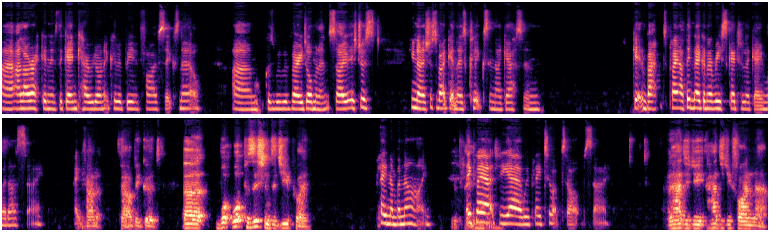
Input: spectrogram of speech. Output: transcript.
Uh, and I reckon if the game carried on, it could have been 5 6 0 because um, we were very dominant. So it's just, you know, it's just about getting those clicks in, I guess, and getting back to play. I think they're going to reschedule a game with us. So hopefully. that'll be good. Uh, what what position did you play? Play number nine. They play actually, yeah. We played two up top. So. And how did you how did you find that?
